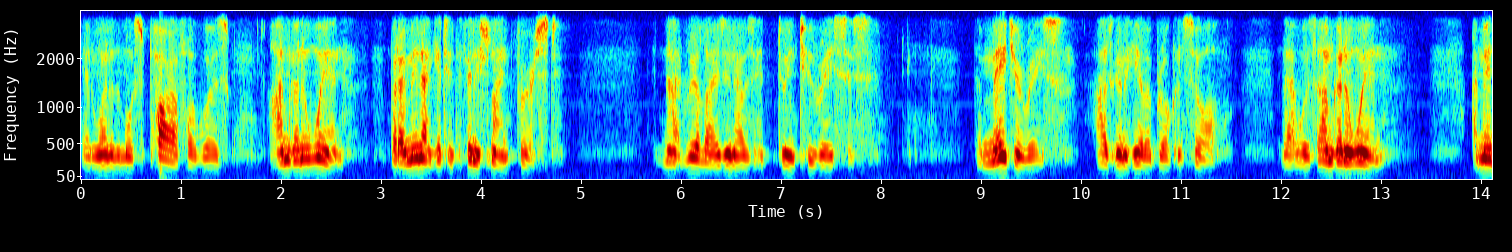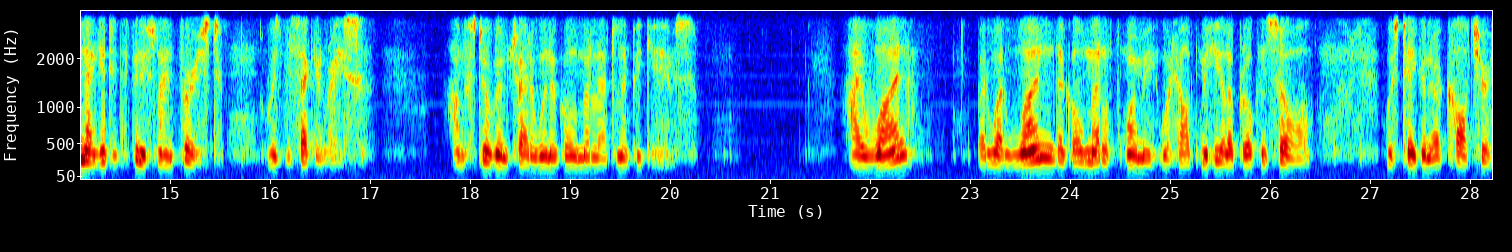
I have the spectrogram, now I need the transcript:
And one of the most powerful was, I'm going to win, but I may not get to the finish line first not realizing I was doing two races. The major race, I was going to heal a broken soul. That was, I'm going to win. I may not get to the finish line first, was the second race. I'm still going to try to win a gold medal at the Olympic Games. I won, but what won the gold medal for me, what helped me heal a broken soul, was taking our culture,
